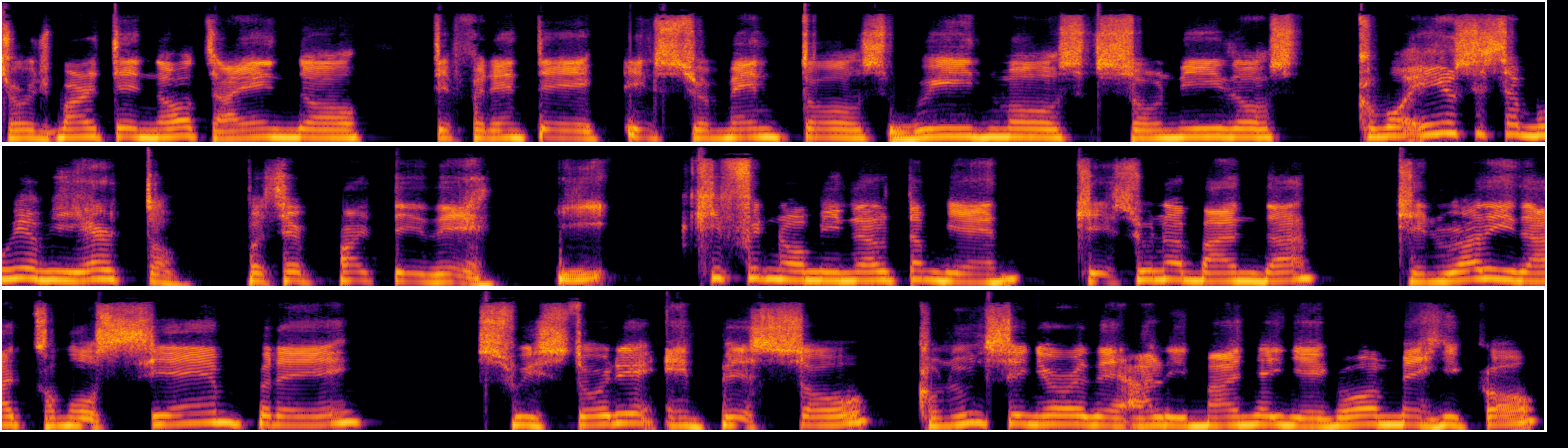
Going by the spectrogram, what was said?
George Martin, ¿no? Trayendo diferentes instrumentos, ritmos, sonidos, como ellos están muy abiertos para ser parte de. Y qué fenomenal también que es una banda que en realidad, como siempre, su historia empezó con un señor de Alemania, llegó a México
